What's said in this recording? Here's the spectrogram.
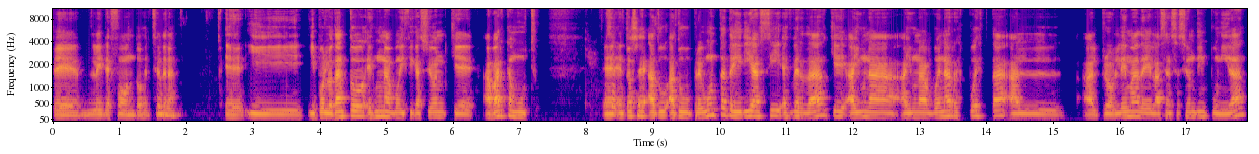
ley de fondos, etcétera. Eh, y, por lo tanto es una modificación que abarca mucho. Eh, entonces, a tu, a tu pregunta te diría, sí, es verdad que hay una, hay una buena respuesta al, al problema de la sensación de impunidad.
